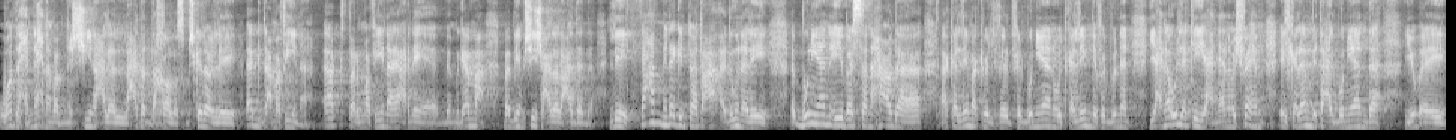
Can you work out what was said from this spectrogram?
واضح إن إحنا ما بنشين على العدد ده خالص مش كده ولا إيه؟ أجدع ما فينا أكتر ما فينا يعني مجمع ما بيمشيش على العدد ده. ليه؟ يا عم ناجي أنتوا هتعقدونا ليه؟ بنيان إيه بس؟ أنا هقعد أكلمك في البنيان وتكلمني في البنيان. يعني أقول لك إيه يعني؟ أنا مش فاهم الكلام بتاع البنيان ده يبقى إيه؟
